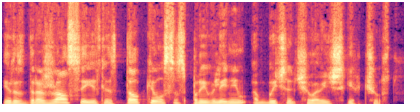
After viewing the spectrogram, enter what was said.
и раздражался, если сталкивался с проявлением обычных человеческих чувств.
